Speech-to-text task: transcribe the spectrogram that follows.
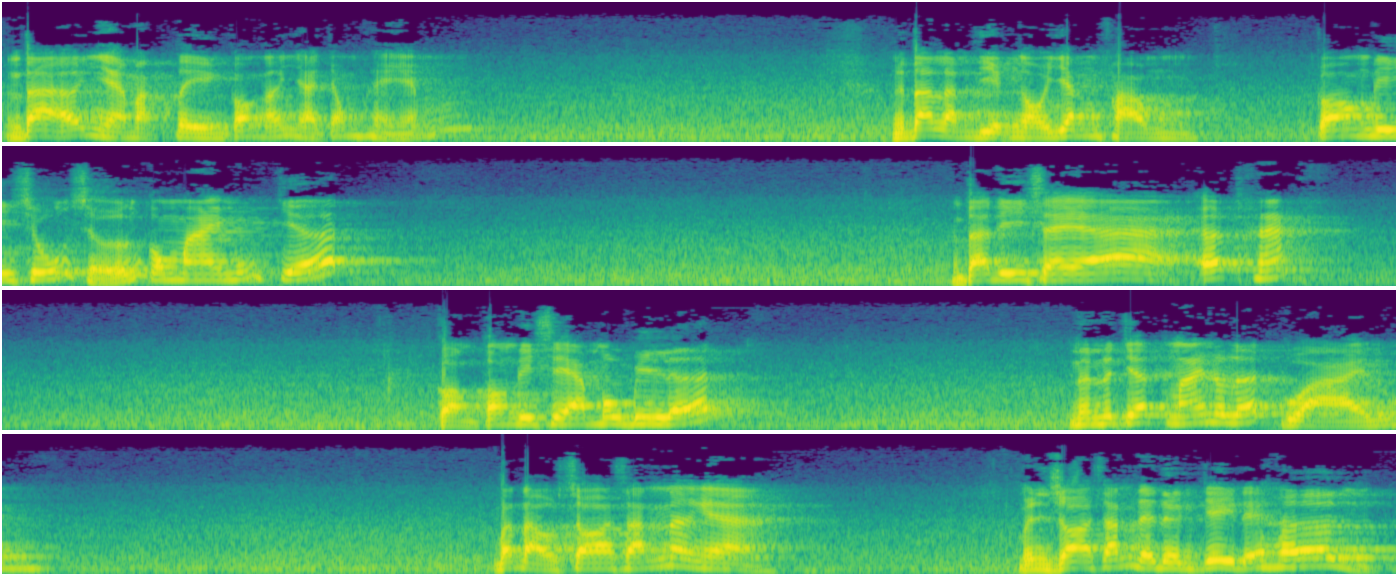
Người ta ở nhà mặt tiền, con ở nhà trong hẻm. Người ta làm việc ngồi văn phòng, con đi xuống xưởng, con mai muốn chết. Người ta đi xe SH còn con đi xe mobilet nên nó chết máy, nó lết hoài luôn bắt đầu so sánh đó nha. Mình so sánh để đường chi? Để hơn.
